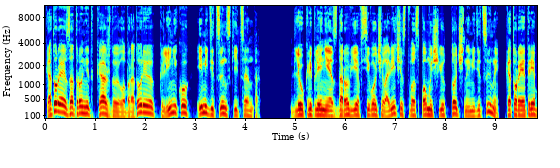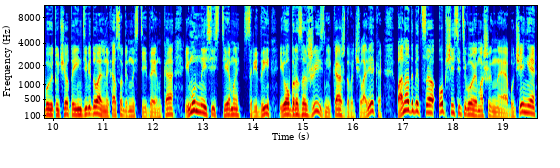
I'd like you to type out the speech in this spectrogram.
которая затронет каждую лабораторию, клинику и медицинский центр. Для укрепления здоровья всего человечества с помощью точной медицины, которая требует учета индивидуальных особенностей ДНК, иммунной системы, среды и образа жизни каждого человека, понадобится общесетевое машинное обучение,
